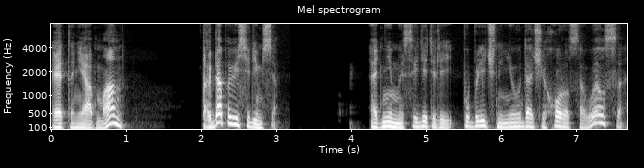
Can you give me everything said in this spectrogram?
Это не обман? Тогда повеселимся. Одним из свидетелей публичной неудачи Хораса Уэллса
